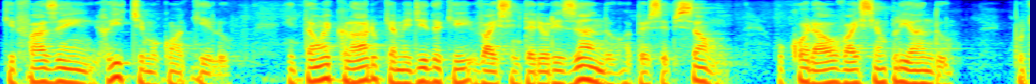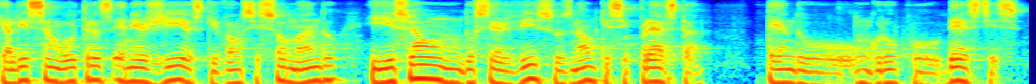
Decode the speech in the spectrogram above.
que fazem ritmo com aquilo. Então é claro que à medida que vai se interiorizando a percepção, o coral vai se ampliando, porque ali são outras energias que vão se somando e isso é um dos serviços não que se presta tendo um grupo destes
